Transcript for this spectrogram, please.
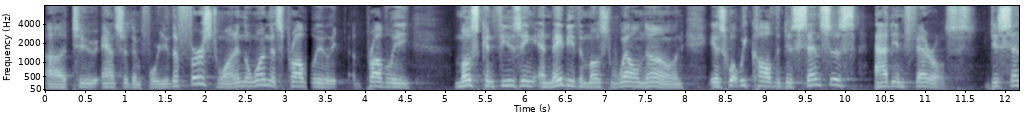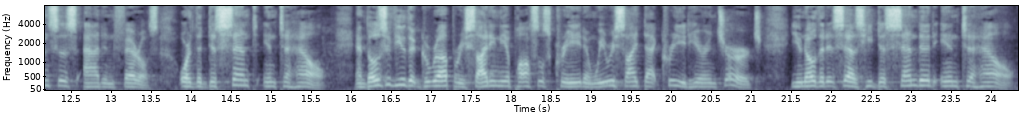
uh, to answer them for you. The first one, and the one that's probably, probably most confusing and maybe the most well known, is what we call the descensus ad inferos. Descensus ad inferos, or the descent into hell. And those of you that grew up reciting the Apostles' Creed, and we recite that creed here in church, you know that it says, He descended into hell.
